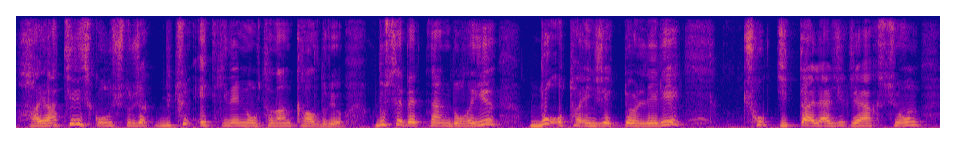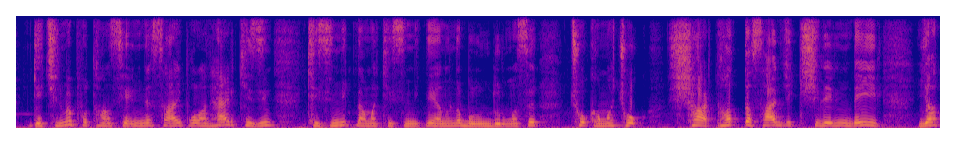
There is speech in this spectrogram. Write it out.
hayati risk oluşturacak bütün etkilerini ortadan kaldırıyor. Bu sebepten dolayı bu oto enjektörleri çok ciddi alerjik reaksiyon geçirme potansiyeline sahip olan herkesin kesinlikle ama kesinlikle yanında bulundurması çok ama çok şart. Hatta sadece kişilerin değil, yat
